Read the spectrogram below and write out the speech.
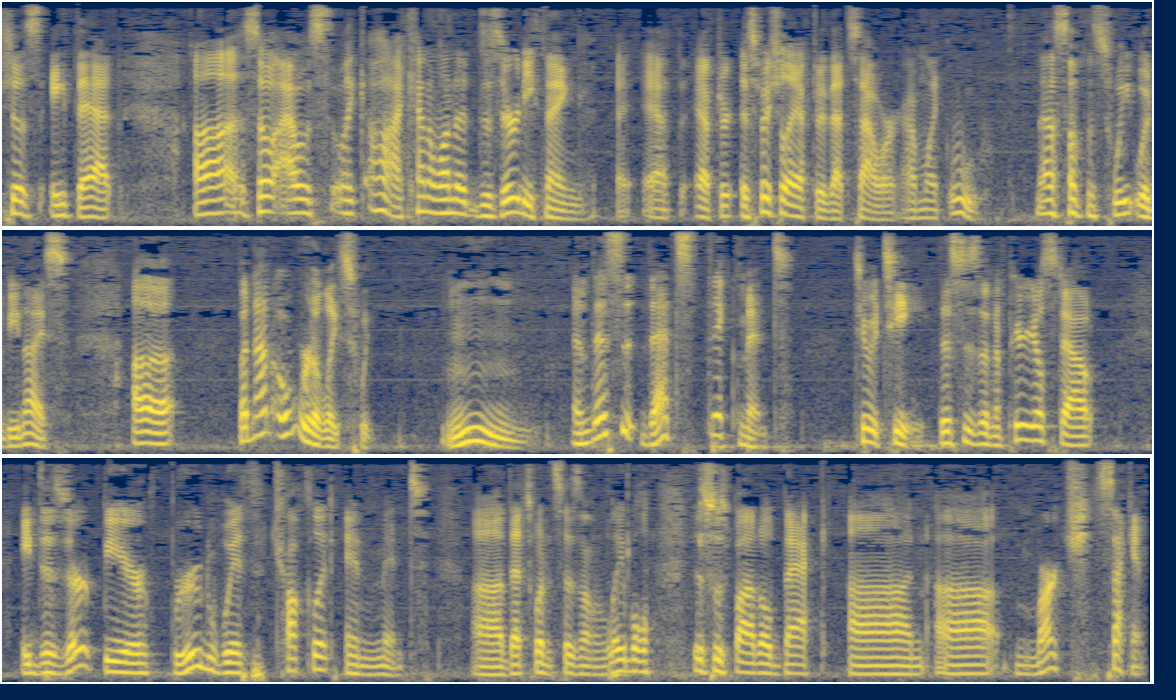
just ate that. Uh, so I was like, oh, I kind of want a desserty thing after, after, especially after that sour. I'm like, ooh, now something sweet would be nice, uh, but not overly sweet. Mmm. And this that's thick mint to a T. This is an imperial stout, a dessert beer brewed with chocolate and mint. Uh, that's what it says on the label. This was bottled back on uh, March second,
